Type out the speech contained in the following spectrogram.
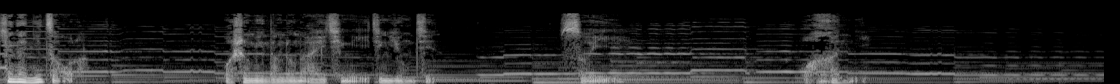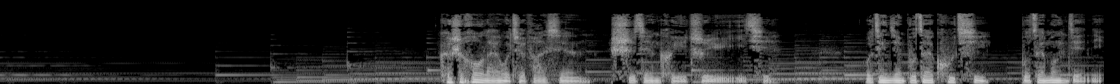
现在你走了，我生命当中的爱情已经用尽，所以我恨你。可是后来我却发现，时间可以治愈一切。我渐渐不再哭泣，不再梦见你，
